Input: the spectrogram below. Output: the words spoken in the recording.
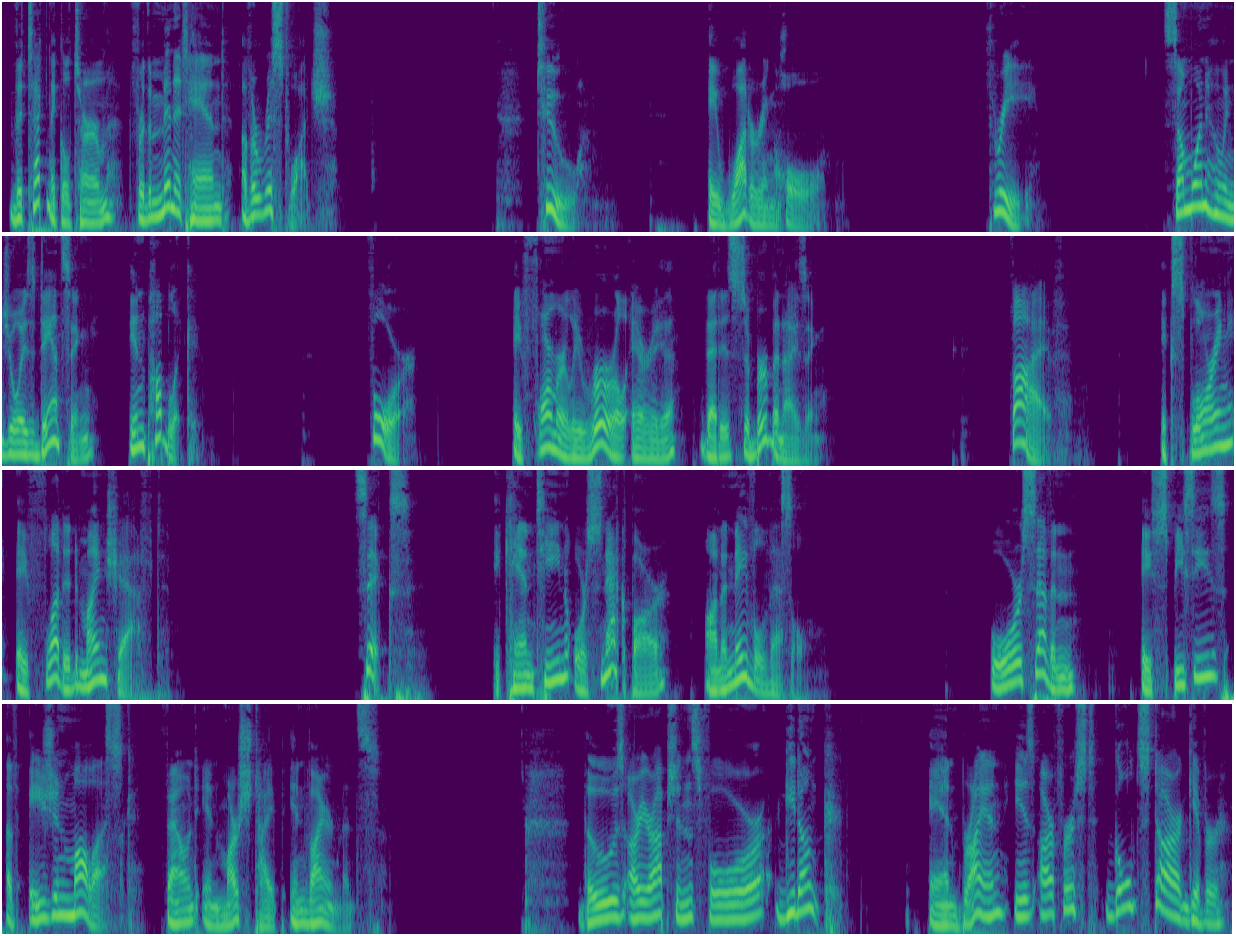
The technical term for the minute hand of a wristwatch. 2. A watering hole. 3. Someone who enjoys dancing in public. 4 a formerly rural area that is suburbanizing. 5. Exploring a flooded mineshaft. 6. A canteen or snack bar on a naval vessel. Or 7. A species of Asian mollusk found in marsh type environments. Those are your options for Gedunk. And Brian is our first gold star giver.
